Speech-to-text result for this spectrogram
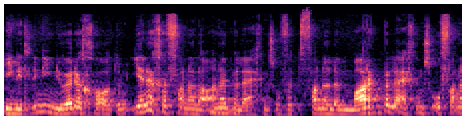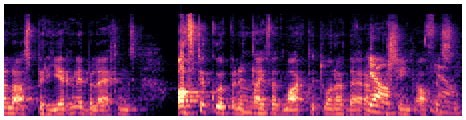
en het hulle nie nodig gehad om enige van hulle ander beleggings of dit van hulle markbeleggings of van hulle aspirerende beleggings af te koop in 'n mm. tyd wat markte 20, 30% ja. af is ja. nie.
